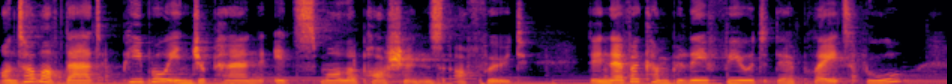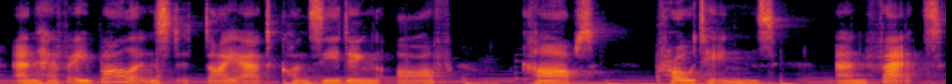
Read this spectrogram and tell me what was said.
On top of that, people in Japan eat smaller portions of food. They never completely fill their plates full and have a balanced diet consisting of carbs, proteins, and fats.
